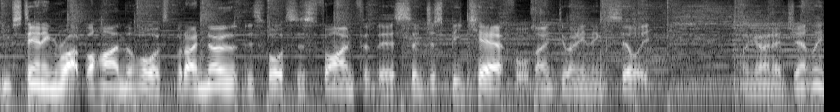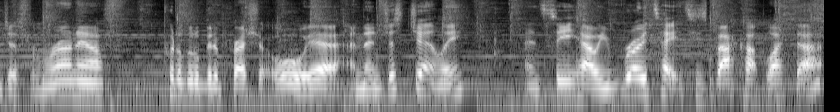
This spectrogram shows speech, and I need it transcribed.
I'm standing right behind the horse, but I know that this horse is fine for this, so just be careful, don't do anything silly. We're going to gently just run off, put a little bit of pressure, oh yeah, and then just gently and see how he rotates his back up like that.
